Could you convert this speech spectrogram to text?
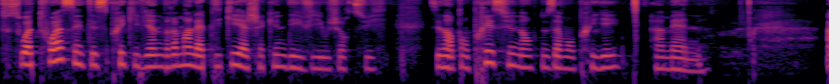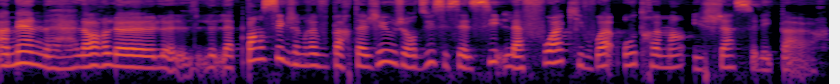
soit toi, Saint-Esprit, qui vienne vraiment l'appliquer à chacune des vies aujourd'hui. C'est dans ton précieux nom que nous avons prié. Amen. Amen. Alors, la pensée que j'aimerais vous partager aujourd'hui, c'est celle-ci, la foi qui voit autrement et chasse les peurs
